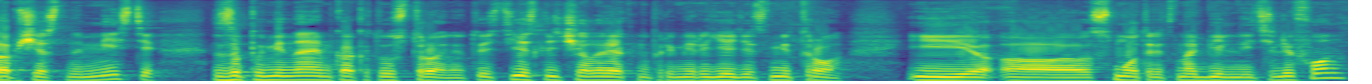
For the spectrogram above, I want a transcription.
общественном месте, запоминаем, как это устроено. То есть, если человек, например, едет в метро и э, смотрит мобильный телефон,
